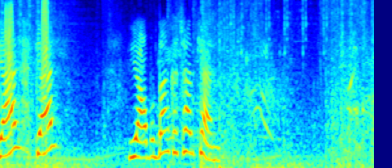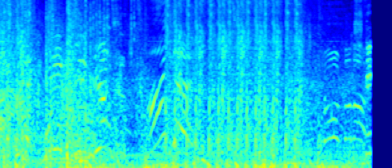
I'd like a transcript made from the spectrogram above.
Gel gel. Ya buradan kaçarken. İşte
